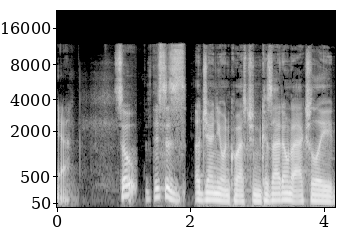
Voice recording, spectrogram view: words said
Yeah. So this is a genuine question because I don't actually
